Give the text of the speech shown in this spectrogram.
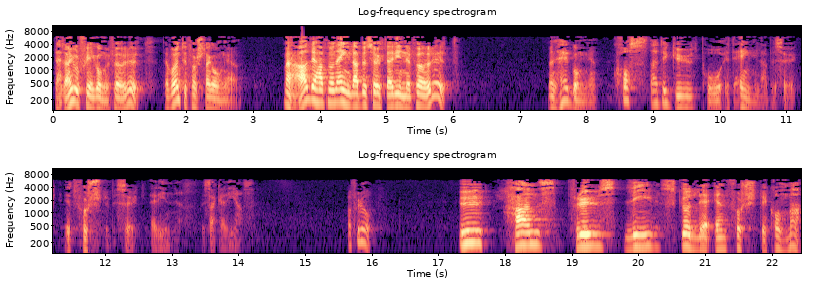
Det hade han gjort flera gånger förut. Det var inte första gången. Men han hade aldrig haft någon änglabesök där inne förut. Men den här gången kostade Gud på ett änglabesök ett första besök där inne. Sakarias varför då? Ur hans frus liv skulle en förste komma.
